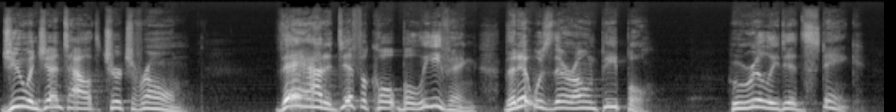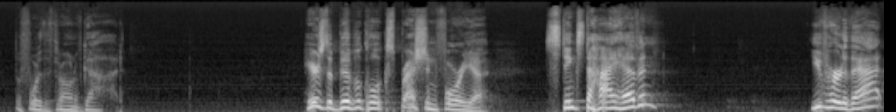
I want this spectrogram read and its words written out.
Jew and Gentile at the Church of Rome, they had a difficult believing that it was their own people who really did stink before the throne of God. Here's the biblical expression for you stinks to high heaven? You've heard of that?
